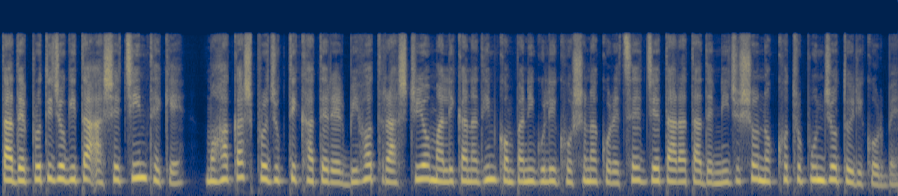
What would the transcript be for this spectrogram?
তাদের প্রতিযোগিতা আসে চীন থেকে, মহাকাশ প্রযুক্তি খাতের এর বৃহৎ রাষ্ট্রীয় মালিকানাধীন কোম্পানিগুলি ঘোষণা করেছে যে তারা তাদের নিজস্ব নক্ষত্রপুঞ্জ তৈরি করবে।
